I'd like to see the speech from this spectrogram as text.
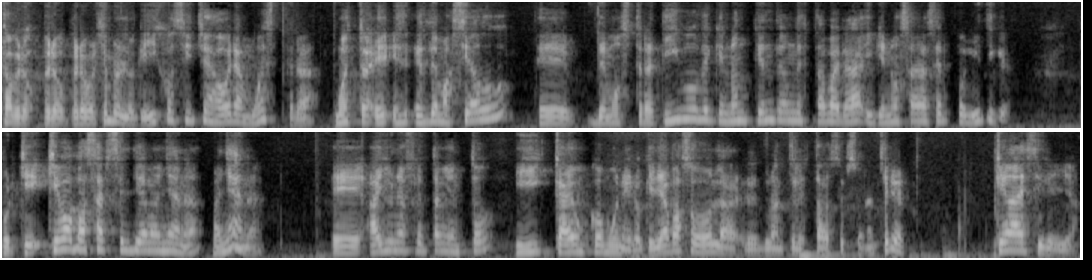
No, pero, pero, pero, por ejemplo, lo que dijo Siches ahora muestra, muestra es, demasiado eh, demostrativo de que no entiende dónde está parada y que no sabe hacer política. Porque, ¿qué va a pasar si el día de mañana, mañana, eh, hay un enfrentamiento y cae un comunero, que ya pasó durante el estado de excepción anterior? ¿Qué va a decir ella?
